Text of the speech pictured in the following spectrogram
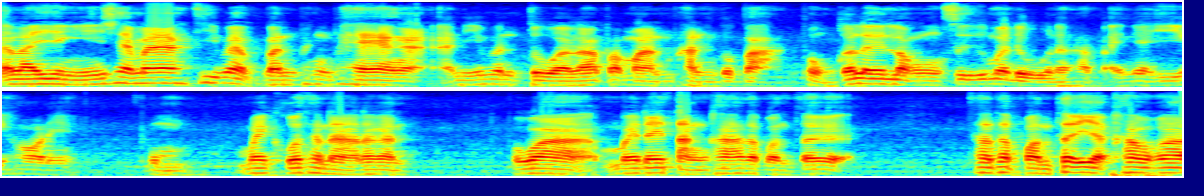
อะไรอย่างนี้ใช่ไหมที่แบบมันแพงๆอะ อันนี้มันตัวละประมาณพันกว่าบาท ผมก็เลยลองซื้อมาดูนะครับไอเนี้ยยี่ห้อนี้ผมไม่โฆษณาแล้วกัน เพราะว่าไม่ได้ตังค่าสปอนเซอร์ ถ้าสปอนเซอร์อยากเข้าก็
